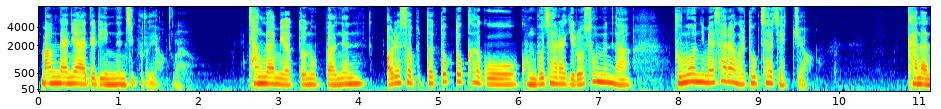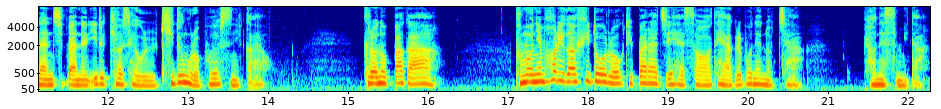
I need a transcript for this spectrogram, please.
망나니 아들이 있는 집으로요. 장남이었던 오빠는 어려서부터 똑똑하고 공부 잘하기로 소문나 부모님의 사랑을 독차지했죠. 가난한 집안을 일으켜 세울 기둥으로 보였으니까요. 그런 오빠가 부모님 허리가 휘도록 뒷바라지해서 대학을 보내놓자 변했습니다.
